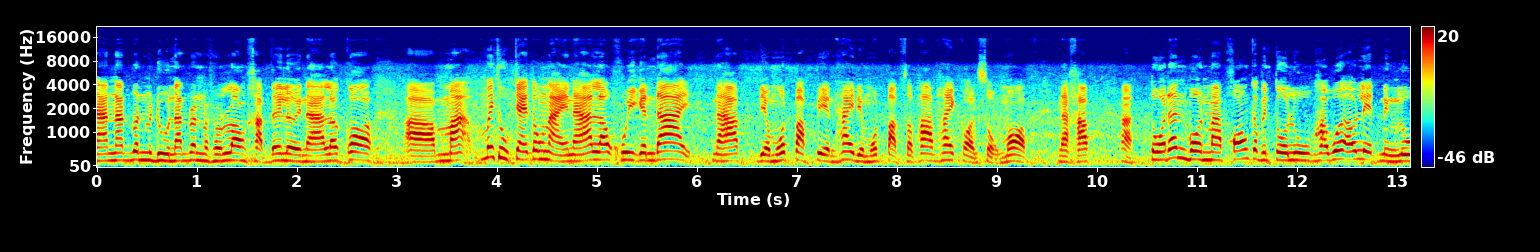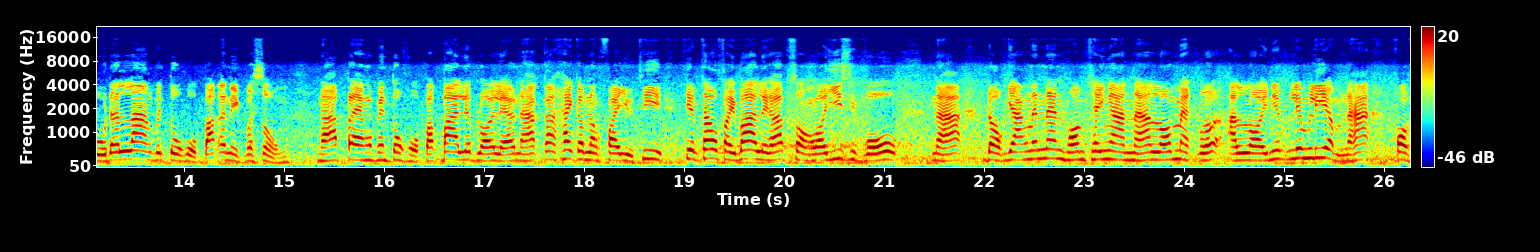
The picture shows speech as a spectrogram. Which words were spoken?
นะนัดวันมาดูนัดวันมาทดลองขับได้เลยนะ แล้วก็มาไม่ถูกใจตรงไหนนะเราคุยกันได้นะครับเดี๋ยวมดปรับเปลี่ยนให้เดี๋ยวมดปรับสภาพให้ก่อนส่งมอบนะครับตัวด้านบนมาพร้อมกับเป็นตัวรู power outlet 1รูด้านล่างเป็นตัวหัวปลั๊กอเนกประสงค์นะแปลงมาเป็นตัวหัวปลั๊กบ้านเรียบร้อยแล้วนะฮะก็ให้กำลังไฟอยู่ที่เทียบเท่าไฟบ้านเลยครับ 220 โวลต์ นะฮะดอกยางแน่นๆ พร้อมใช้งานนะล้อแม็กล้ออลลอยเนี่ยเลี่ยมๆนะฮะขอบ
